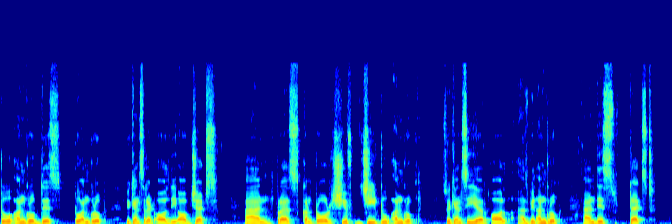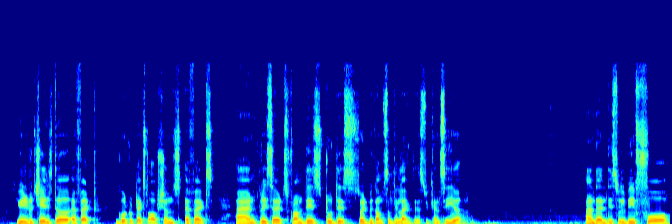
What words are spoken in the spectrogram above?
to ungroup this. To ungroup you can select all the objects and press ctrl shift G to ungroup. So you can see here all has been ungrouped. And this text you need to change the effect. Go to text options effects and presets from this to this. So it becomes something like this. You can see here. And then this will be 4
